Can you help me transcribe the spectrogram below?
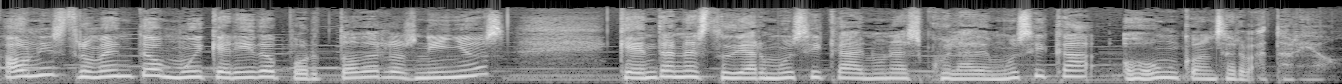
a un instrumento muy querido por todos los niños que entran a estudiar música en una escuela de música o un conservatorio.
